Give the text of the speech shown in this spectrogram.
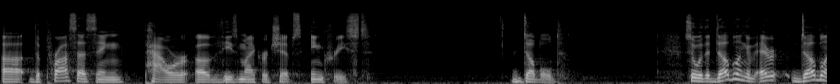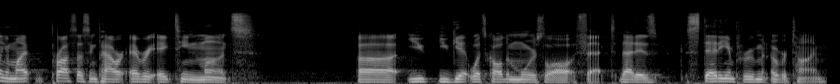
uh, the processing power of these microchips increased, doubled. So, with a doubling of, every, doubling of my processing power every 18 months, uh, you, you get what's called a Moore's Law effect. That is, steady improvement over time.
